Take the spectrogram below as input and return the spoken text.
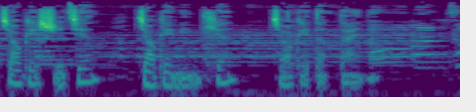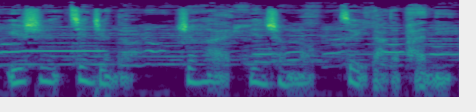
交给时间，交给明天，交给等待呢？于是，渐渐的，真爱变成了最大的叛逆。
